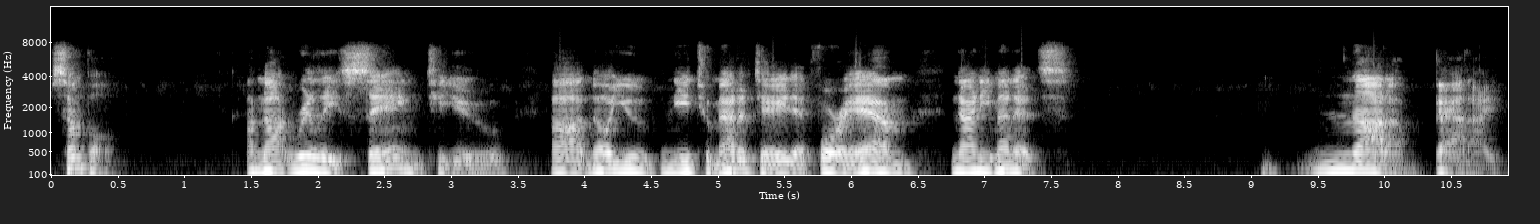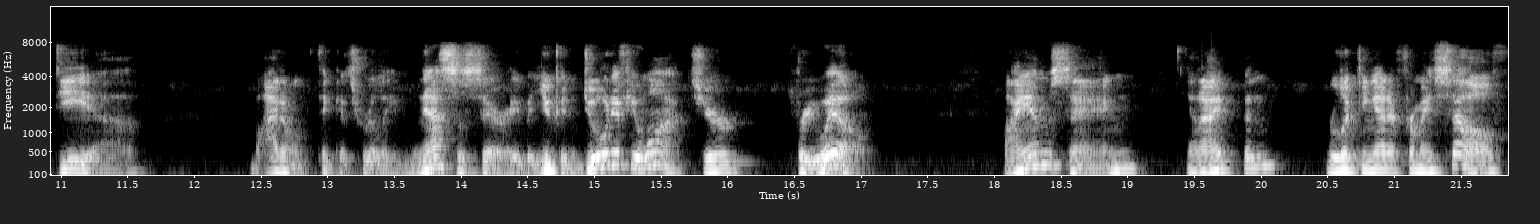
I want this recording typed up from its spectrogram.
simple. I'm not really saying to you, uh, no, you need to meditate at 4 a.m. 90 minutes not a bad idea. I don't think it's really necessary, but you can do it if you want. It's your free will. I am saying, and I've been looking at it for myself,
